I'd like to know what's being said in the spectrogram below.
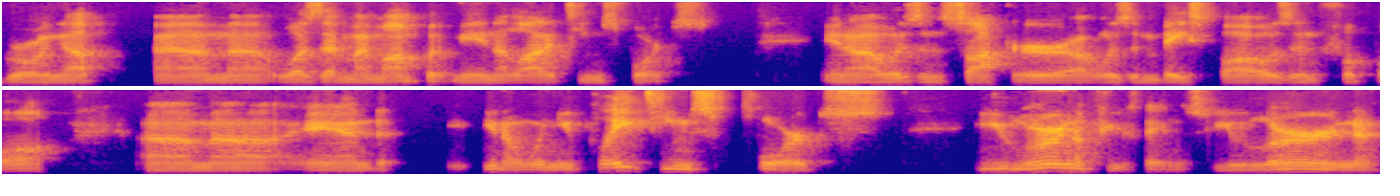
growing up um, uh, was that my mom put me in a lot of team sports. You know, I was in soccer, I was in baseball, I was in football. Um, uh, and, you know, when you play team sports, you learn a few things. You learn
